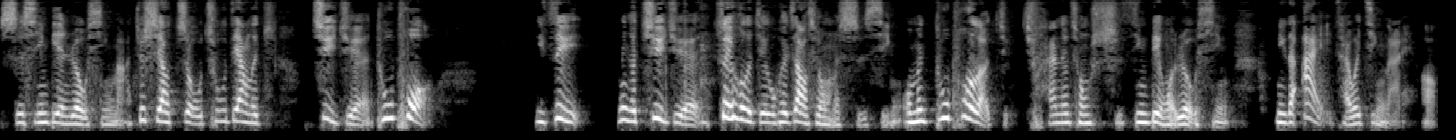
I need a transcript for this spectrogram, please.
实心变肉心嘛？就是要走出这样的拒绝突破，以至于那个拒绝最后的结果会造成我们实心。我们突破了，就才能从实心变为肉心，你的爱才会进来啊，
